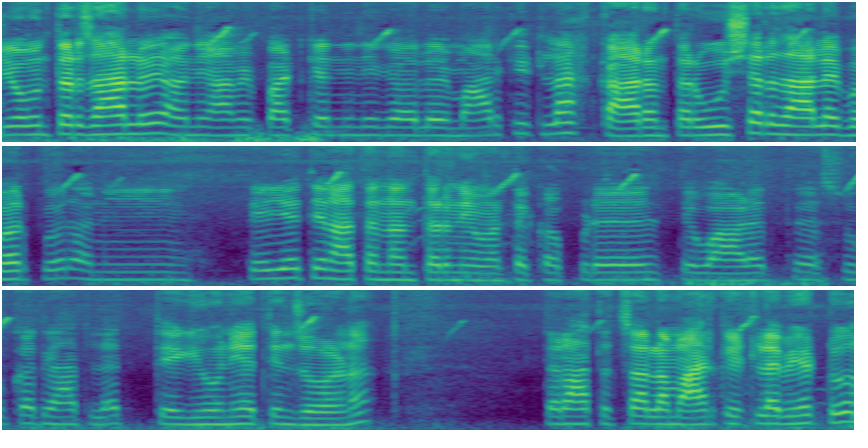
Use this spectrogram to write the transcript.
जेवण तर झालोय आणि आम्ही पाटक्याने निघालोय मार्केटला. कारण तर उशीर झालाय भरपूर आणि ते येतील आता नंतर निवांत कपडे ते वाळत सुकत घातल्यात ते घेऊन येतील झोळणं तर आता चला मार्केटला भेटू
